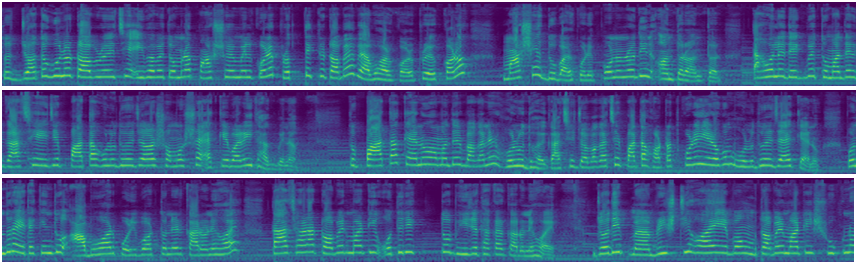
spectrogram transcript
তো যতগুলো টব রয়েছে, এইভাবে তোমরা পাঁচশো এমএল করে প্রত্যেকটা টবে ব্যবহার করো, প্রয়োগ করো মাসে দুবার করে, পনেরো দিন অন্তর অন্তর। তাহলে দেখবে তোমাদের গাছে এই যে পাতা হলুদ হয়ে যাওয়ার সমস্যা একেবারেই থাকবে না। তো পাতা কেন আমাদের বাগানের হলুদ হয়? গাছের জবা গাছের পাতা হঠাৎ করেই এরকম হলুদ হয়ে যায় কেন? বন্ধুরা, এটা কিন্তু আবহাওয়ার পরিবর্তনের কারণে হয়। তাছাড়া টবের মাটি অতিরিক্ত ভিজে থাকার কারণে হয়। যদি বৃষ্টি হয় এবং টবের মাটি শুকনো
